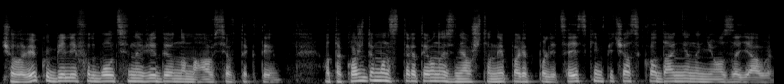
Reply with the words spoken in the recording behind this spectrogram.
чоловік у білій футболці на відео намагався втекти, а також демонстративно зняв штани перед поліцейським під час складання на нього заяви.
